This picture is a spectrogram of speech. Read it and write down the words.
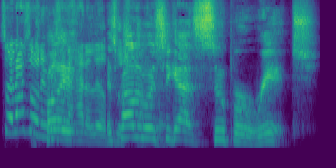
So that's the only reason I had a little it's probably when she got super rich.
